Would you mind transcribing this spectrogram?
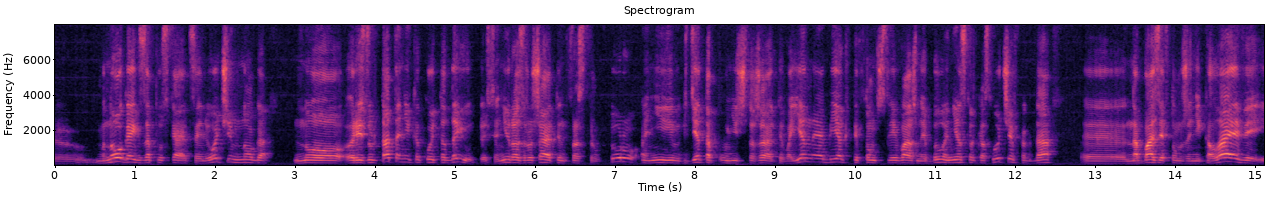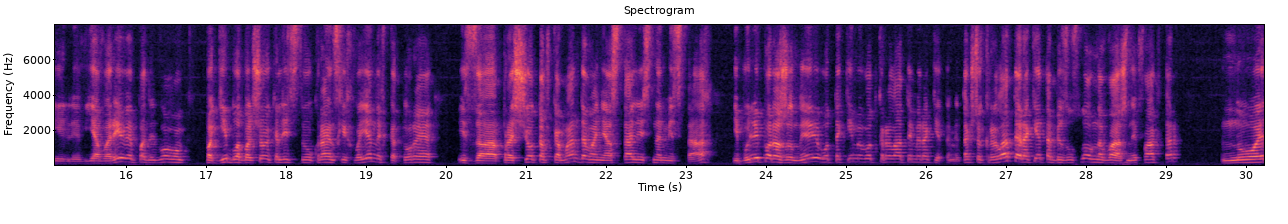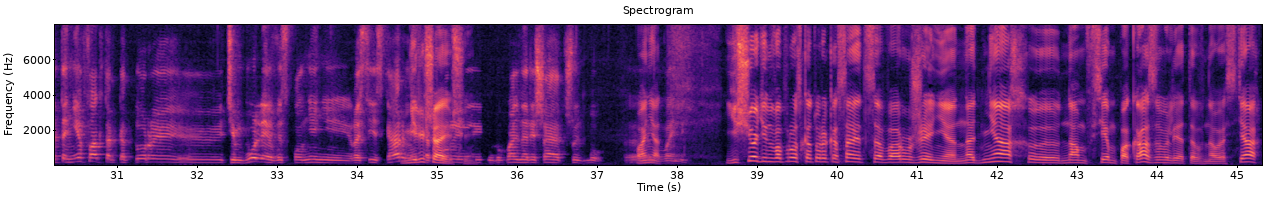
много их запускается или очень много, но результат они какой-то дают. То есть они разрушают инфраструктуру, они где-то уничтожают и военные объекты, в том числе и важные. Было несколько случаев, когда э, на базе в том же Николаеве или в Явореве под Львовом погибло большое количество украинских военных, которые из-за просчетов командования остались на местах и были поражены вот такими вот крылатыми ракетами. Так что крылатая ракета, безусловно, важный фактор – но это не фактор, который, э, тем более в исполнении российской армии, не решающий. буквально решает судьбу э, Понятно. войны. Еще один вопрос, который касается вооружения. На днях э, нам всем показывали это в новостях.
